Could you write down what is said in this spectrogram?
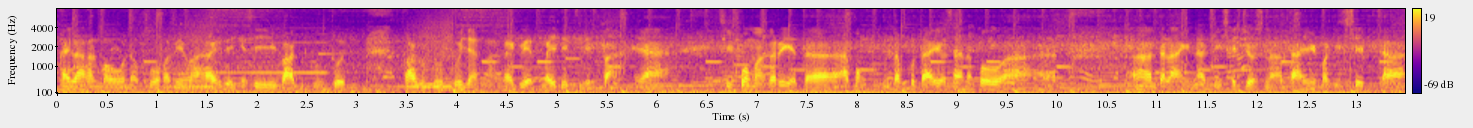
kailangan mauna po kami mga kagri kasi bago luto, bago luto yan mga kagri at may litilip pa. Kaya sige po mga kagri at uh, habang pupunta po tayo sana po uh, uh, dalangin natin sa Diyos na tayo maging safe uh,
